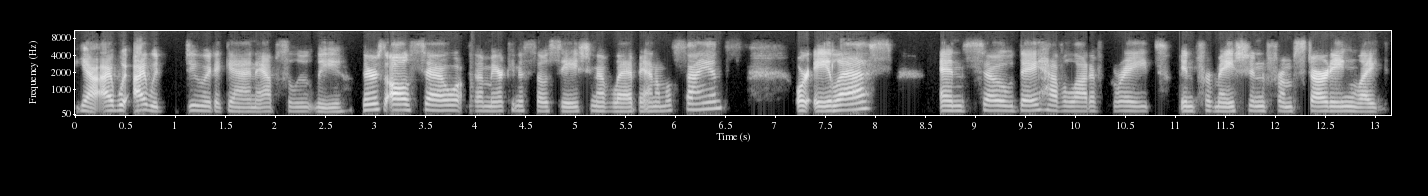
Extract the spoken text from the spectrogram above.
Yeah, I would I would do it again absolutely. There's also the American Association of Lab Animal Science or AALAS and so they have a lot of great information from starting like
